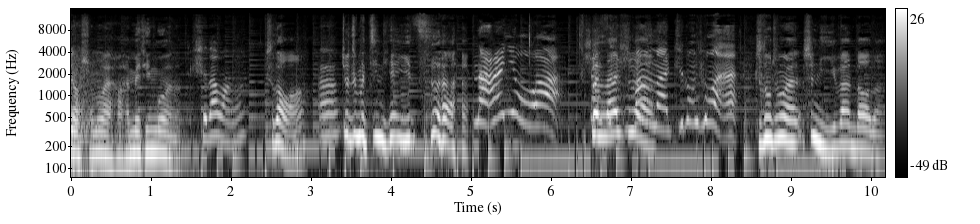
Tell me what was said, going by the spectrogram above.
叫什么外号？还没听过呢。迟到王啊！迟到王？嗯，就这么今天一次。哪有啊？本来是万嘛，直通春晚。直通春晚是你一万到的。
